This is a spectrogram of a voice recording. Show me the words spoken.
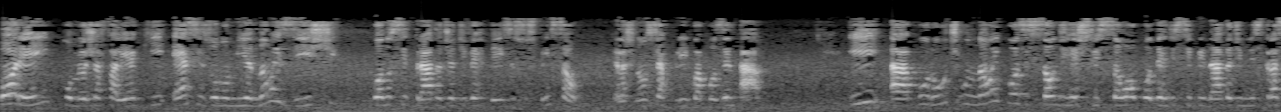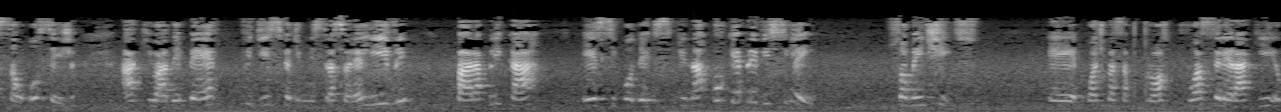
Porém, como eu já falei aqui, essa isonomia não existe quando se trata de advertência e suspensão. Elas não se aplicam ao aposentado. E, ah, por último, não imposição de restrição ao poder disciplinar da administração. Ou seja, aqui o ADPF disse que a administração é livre para aplicar esse poder disciplinar porque é previsto em lei. Somente isso. É, pode passar para o próximo, vou acelerar aqui. Eu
